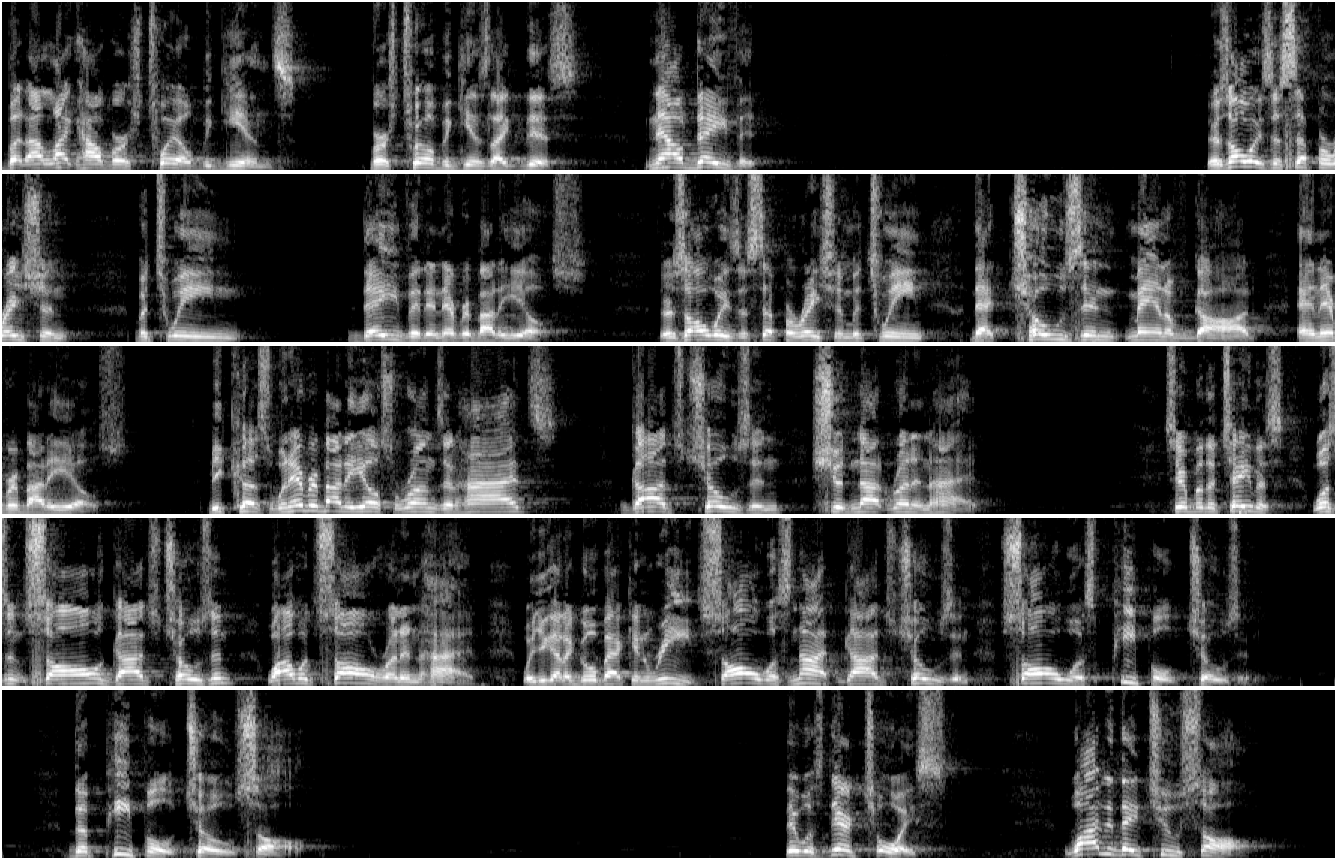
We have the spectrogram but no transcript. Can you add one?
But I like how verse 12 begins. Verse 12 begins like this Now, David, there's always a separation between David and everybody else. There's always a separation between that chosen man of God and everybody else. Because when everybody else runs and hides, God's chosen should not run and hide. See, Brother Chavis, wasn't Saul God's chosen? Why would Saul run and hide? Well, you got to go back and read. Saul was not God's chosen, Saul was people chosen. The people chose Saul. It was their choice. Why did they choose Saul?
